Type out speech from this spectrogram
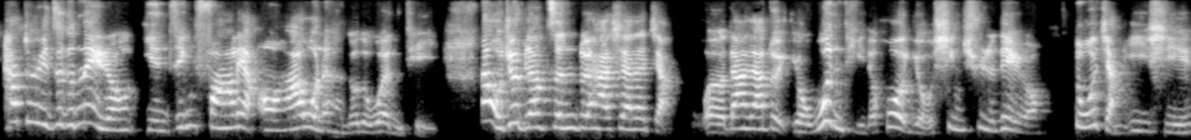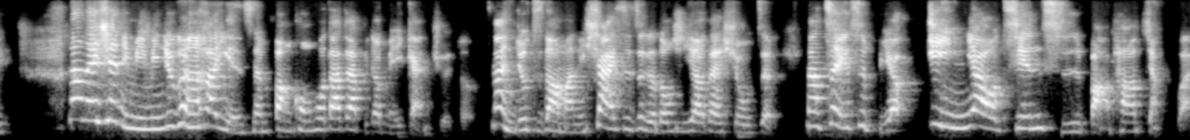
他对于这个内容眼睛发亮哦，他问了很多的问题，那我就比较针对他现在在讲，呃，大家对有问题的或有兴趣的内容多讲一些。那那些你明明就看到他眼神放空或大家比较没感觉的，那你就知道嘛？你下一次这个东西要再修正，那这一次比较硬要坚持把它讲完。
